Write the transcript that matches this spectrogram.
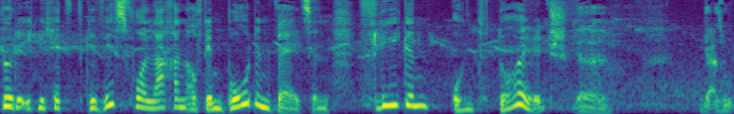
würde ich mich jetzt gewiss vor Lachen auf dem Boden wälzen. Fliegen und Deutsch? Ja, ja, also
